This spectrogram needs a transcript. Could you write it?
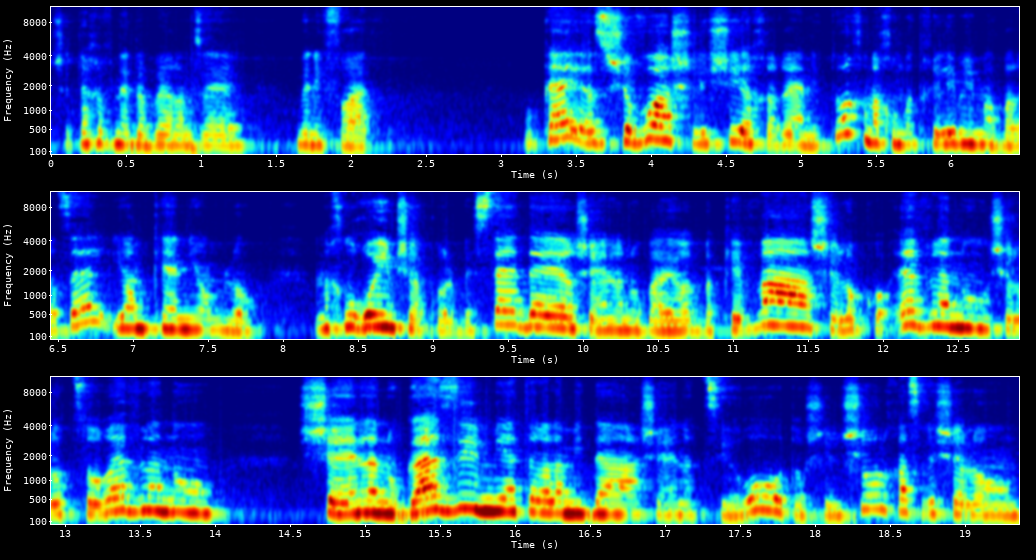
שתכף נדבר על זה בנפרד. אוקיי? אז שבוע שלישי אחרי הניתוח אנחנו מתחילים עם הברזל, יום כן יום לא. אנחנו רואים שהכל בסדר, שאין לנו בעיות בקיבה, שלא כואב לנו, שלא צורב לנו, שאין לנו גזים יתר על המידה, שאין עצירות או שלשול חס ושלום.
